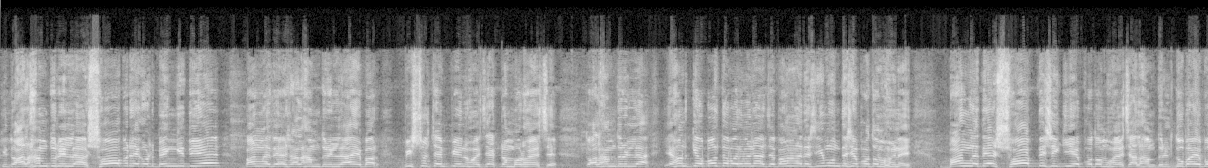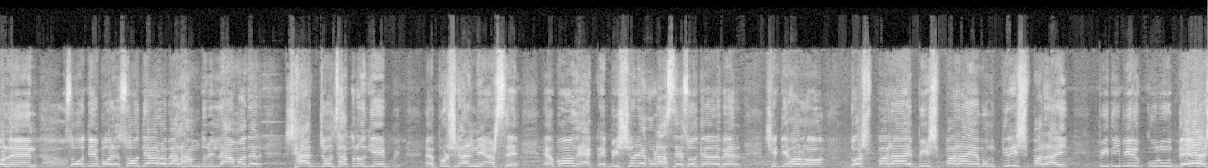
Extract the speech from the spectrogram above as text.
কিন্তু আলহামদুলিল্লাহ সব রেকর্ড ভেঙে দিয়ে বাংলাদেশ আলহামদুলিল্লাহ এবার বিশ্ব চ্যাম্পিয়ন হয়েছে, এক নম্বর হয়েছে। তো আলহামদুলিল্লাহ এখন কেউ বলতে পারবে না যে বাংলাদেশ এমন দেশে প্রথম হয় নাই। বাংলাদেশ সব দেশে গিয়ে প্রথম হয়েছে, আলহামদুলিল্লাহ। দুবাই বলেন, সৌদি বলে, সৌদি আরবে আলহামদুলিল্লাহ আমাদের সাতজন ছাত্র গিয়ে পুরস্কার নিয়ে আসছে। এবং একটা বিশ্ব রেকর্ড আছে সৌদি আরবের, সেটি হলো দশ পাড়ায়, বিশ পাড়ায় এবং তিরিশ পাড়ায় পৃথিবীর কোনো দেশ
